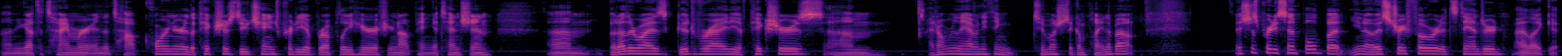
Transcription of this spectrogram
Um, you got the timer in the top corner. The pictures do change pretty abruptly here if you're not paying attention. Um, but otherwise, good variety of pictures. Um, I don't really have anything too much to complain about. It's just pretty simple, but you know, it's straightforward, it's standard. I like it.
